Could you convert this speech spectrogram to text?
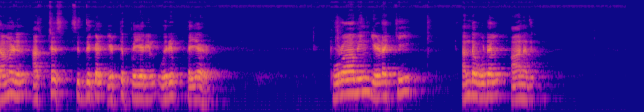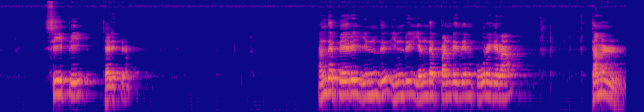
தமிழில் அஷ்ட சித்துக்கள் எட்டு பெயரில் ஒரு பெயர். புறாவின் எடைக்கு அந்த உடல் ஆனது. சிபி சரித்திரம். அந்த பேரு இந்து இன்று எந்த பண்டிதன் கூறுகிறான்? தமிழ்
